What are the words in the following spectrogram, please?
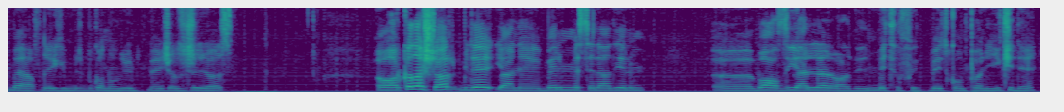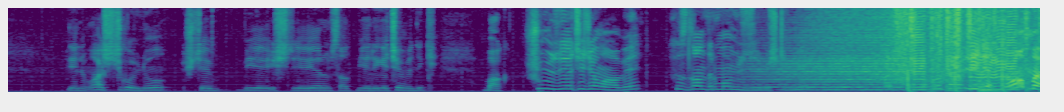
Berat'la ikimiz bu kanalı yürütmeye çalışacağız. Ee, Arkadaşlar bir de yani benim mesela diyelim e, bazı yerler var dedim Battlefield Bad Company 2'de diyelim açtık oyunu işte bir işte yarım saat bir yere geçemedik. Bak şu müziği açacağım abi. Hızlandırma müziğiymiş gibi. Açacağız tamam mı?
